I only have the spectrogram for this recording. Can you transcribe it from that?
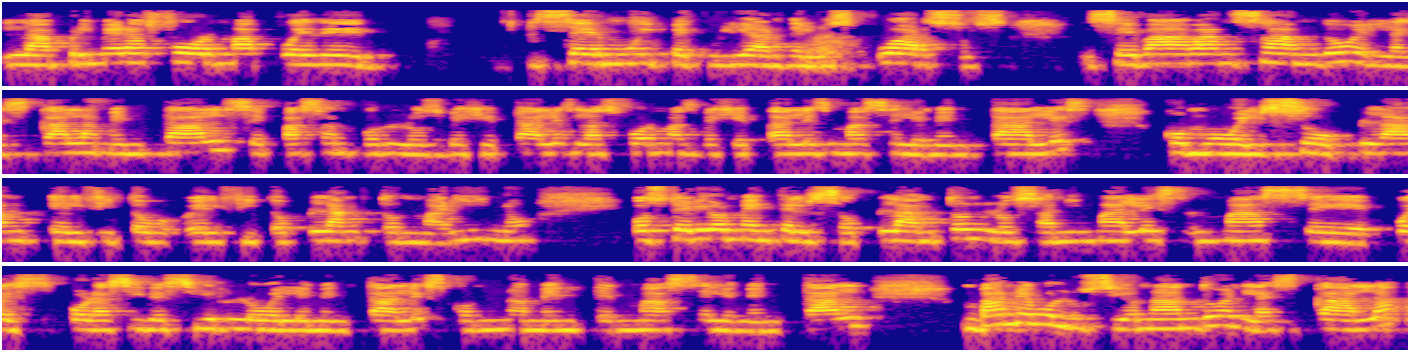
la primera forma puede ser muy peculiar de los cuarzos. Se va avanzando en la escala mental, se pasan por los vegetales, las formas vegetales más elementales, como el zooplancton, el, el fitoplancton marino, posteriormente el zooplancton, los animales más, eh, pues, por así decirlo, elementales, con una mente más elemental, van evolucionando en la escala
